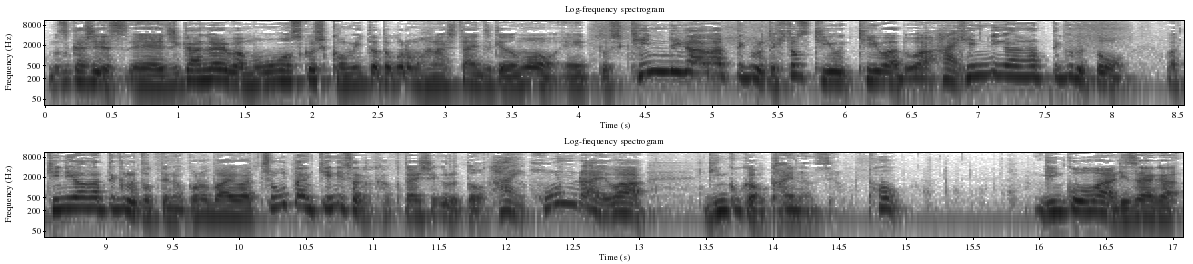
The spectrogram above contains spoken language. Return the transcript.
難しいです。えー、時間があればもう少し込み入ったところも話したいんですけども、えー、っと、金利が上がってくると、一つキーキーワードは、はい、金利が上がってくると、まあ、金利が上がってくるとっていうのは、この場合は、長短金利差が拡大してくると、はい、本来は銀行株買いなんですよ。銀行は利ザヤが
